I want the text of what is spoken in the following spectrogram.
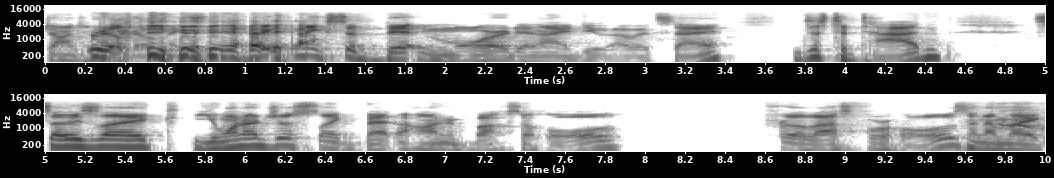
John Really? Makes, Yeah, make- yeah. makes a bit more than I do, I would say, just a tad. So he's like, "You want to just like bet a hundred bucks a hole for the last four holes?" And I'm like,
